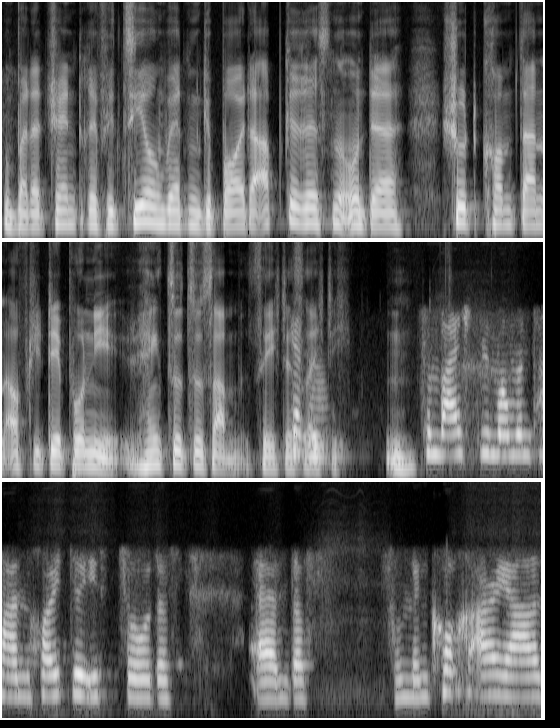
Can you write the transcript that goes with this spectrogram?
Und bei der Gentrifizierung werden Gebäude abgerissen und der Schutt kommt dann auf die Deponie. Hängt so zusammen, sehe ich das genau. richtig? Mhm. Zum Beispiel momentan heute ist so, dass ähm, das von dem Kochareal,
